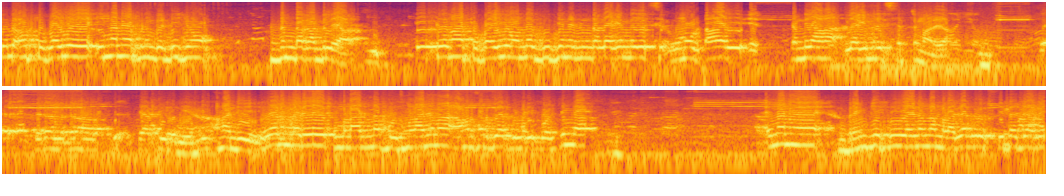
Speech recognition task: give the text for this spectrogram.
ਚਲੋ ਹੱਥ ਪਾਈਏ ਇਹਨਾਂ ਨੇ ਆਪਣੀ ਗੱਡੀ 'ਚੋਂ ਡੰਡਾ ਕੱਢ ਲਿਆ। ਇੱਕ ਨੇ ਹੱਥ ਪਾਈ ਉਹਨੇ ਦੂਜੇ ਨੇ ਡੰਡਾ ਲੈ ਕੇ ਮੇਰੇ ਮੋਟਾ ਕੰਡਿਆ ਲੈ ਕੇ ਮੇਰੇ ਸਿਰ 'ਚ ਮਾਰਿਆ। ਤੇਰਾ ਮਤਲਬ ਕਿਆਪੀ ਹੋ ਗਈ ਹੈ ਨਾ ਹਾਂਜੀ ਇਹਨਾਂ ਨੇ ਮੇਰੇ ਮੁਲਾਜ਼ਮ ਮੈਂ ਪੁਲਿਸ ਮੁਲਾਜ਼ਮ ਆ ਅੰਮ੍ਰਿਤਸਰ ਦੇ ਮੇਰੀ ਪੋਸਟਿੰਗ ਆ। ਇਹਨਾਂ ਨੇ ਡਰਿੰਕ ਕੀਤੀ ਹੈ ਇਹਨਾਂ ਦਾ ਮੁਲਾਜ਼ਾ ਕੀਤਾ ਜਾਵੇ।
